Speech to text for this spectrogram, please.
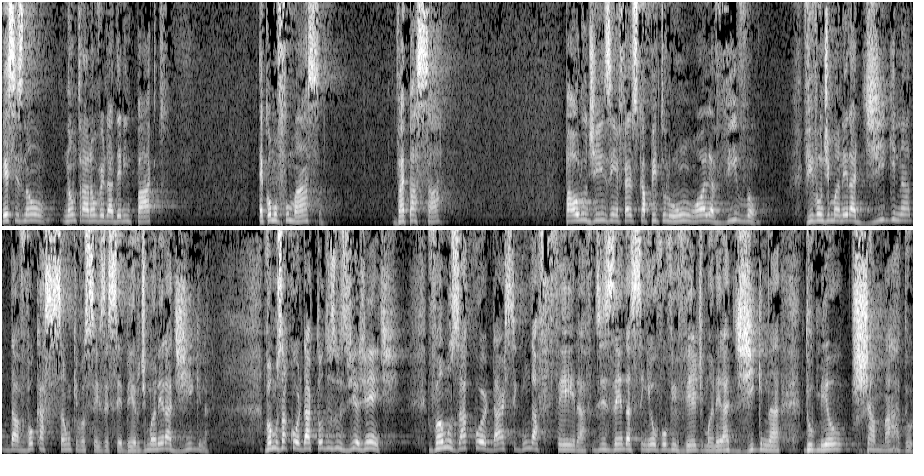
esses não, não trarão verdadeiro impacto. É como fumaça, vai passar. Paulo diz em Efésios capítulo 1: olha, vivam, vivam de maneira digna da vocação que vocês receberam, de maneira digna. Vamos acordar todos os dias, gente. Vamos acordar segunda-feira dizendo assim: eu vou viver de maneira digna do meu chamado.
